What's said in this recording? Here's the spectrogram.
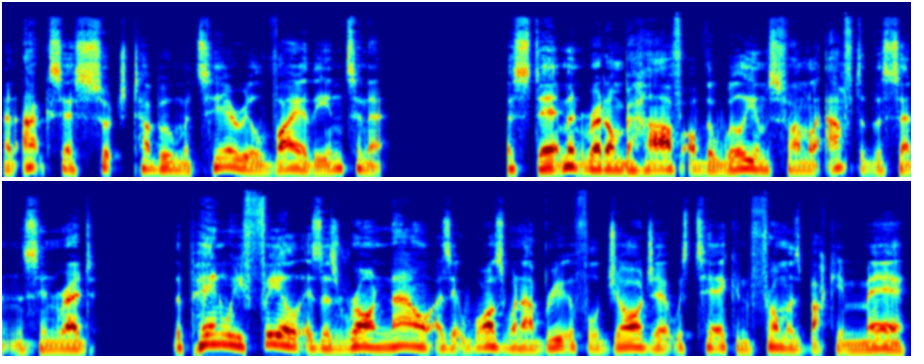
and accessed such taboo material via the internet. A statement read on behalf of the Williams family after the sentencing read, The pain we feel is as raw now as it was when our beautiful Georgia was taken from us back in May.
